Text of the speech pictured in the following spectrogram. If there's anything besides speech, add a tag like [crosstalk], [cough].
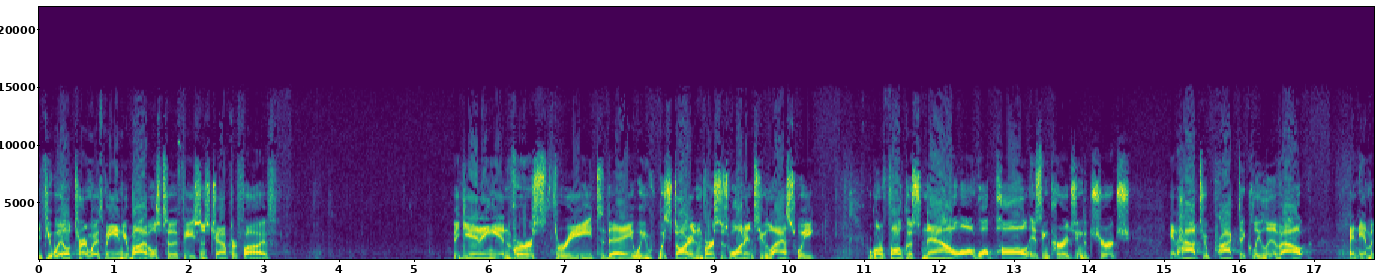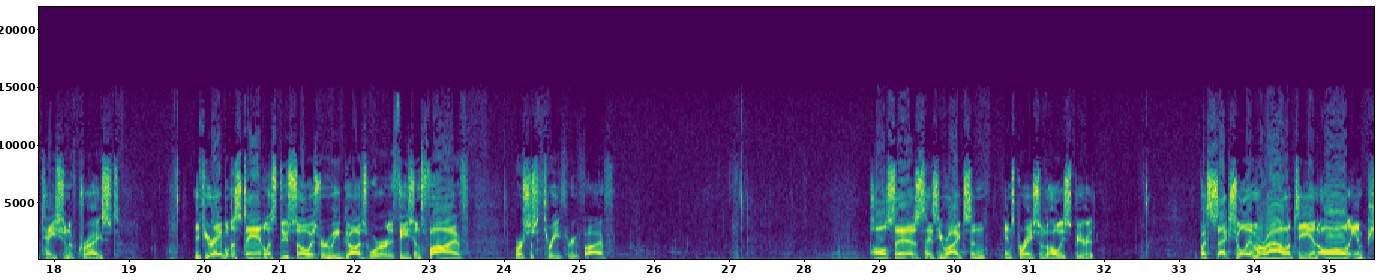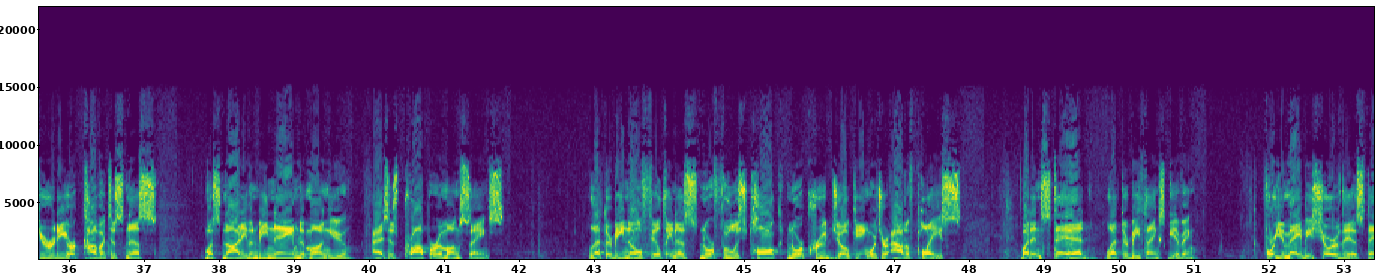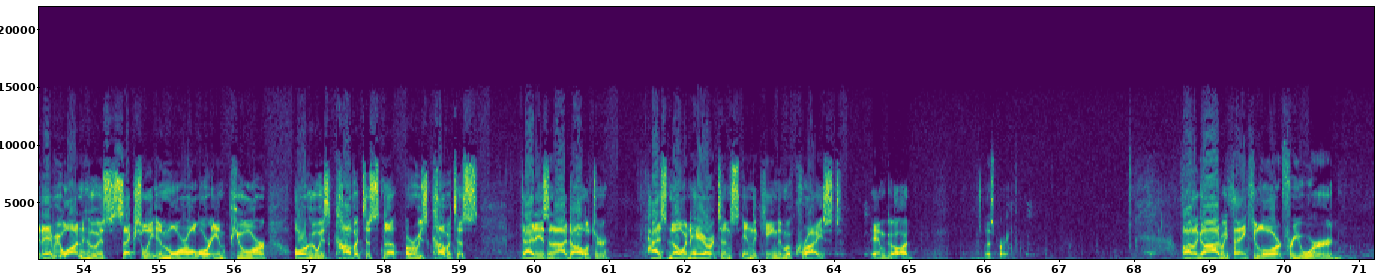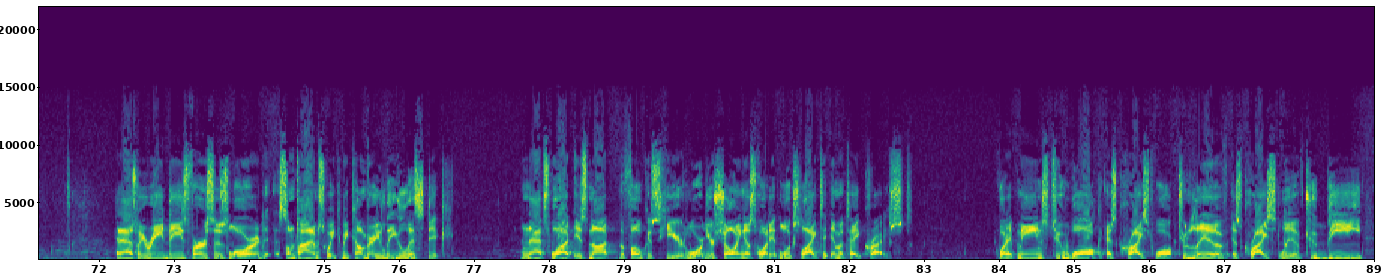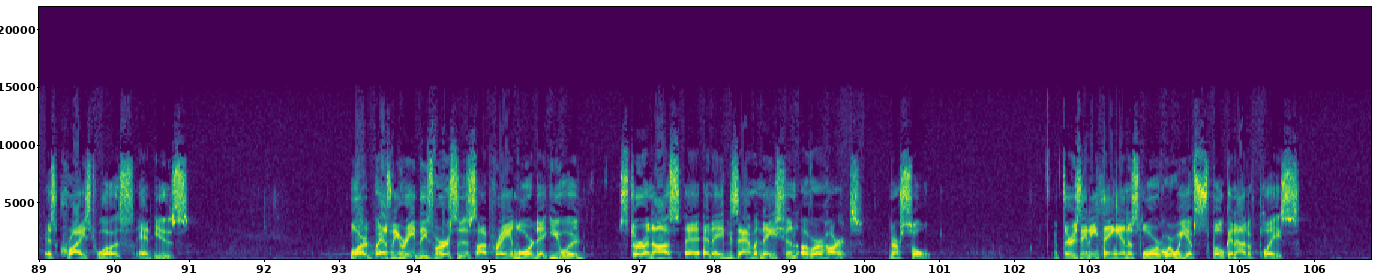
If you will, turn with me in your Bibles to Ephesians chapter 5. Beginning in verse 3 today, we, we started in verses 1 and 2 last week. We're going to focus now on what Paul is encouraging the church in how to practically live out an imitation of Christ. If you're able to stand, let's do so as we read God's Word. Ephesians 5, verses 3 through 5. Paul says, as he writes in inspiration of the Holy Spirit, but sexual immorality and all impurity or covetousness must not even be named among you, as is proper among saints. Let there be no filthiness, nor foolish talk, nor crude joking, which are out of place. But instead, let there be thanksgiving. For you may be sure of this, that everyone who is sexually immoral or impure or who is covetous or who is covetous, that is an idolater, has no inheritance in the kingdom of Christ and God. Let's pray. Father God, we thank you, Lord, for your word. And as we read these verses, Lord, sometimes we can become very legalistic. And that's what is not the focus here. Lord, you're showing us what it looks like to imitate Christ what it means to walk as Christ walked, to live as Christ lived, to be as Christ was and is. Lord, as we read these verses, I pray, Lord, that you would stir in us an examination of our hearts and our soul. If there is anything in us, Lord, where we have spoken out of place,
